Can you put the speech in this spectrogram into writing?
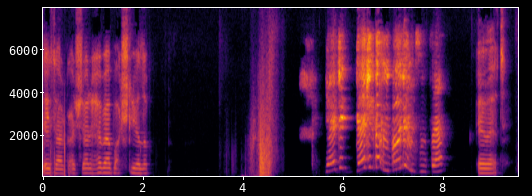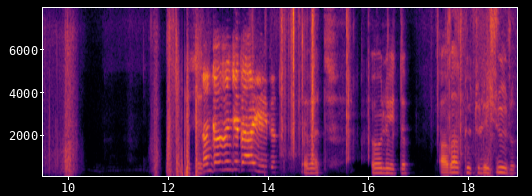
Neyse arkadaşlar hemen başlayalım. Gerçek, gerçekten böyle misin sen? Evet. Sanki az önce daha iyiydin. Evet. Öyleydim. Ama kötüleşiyorum.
